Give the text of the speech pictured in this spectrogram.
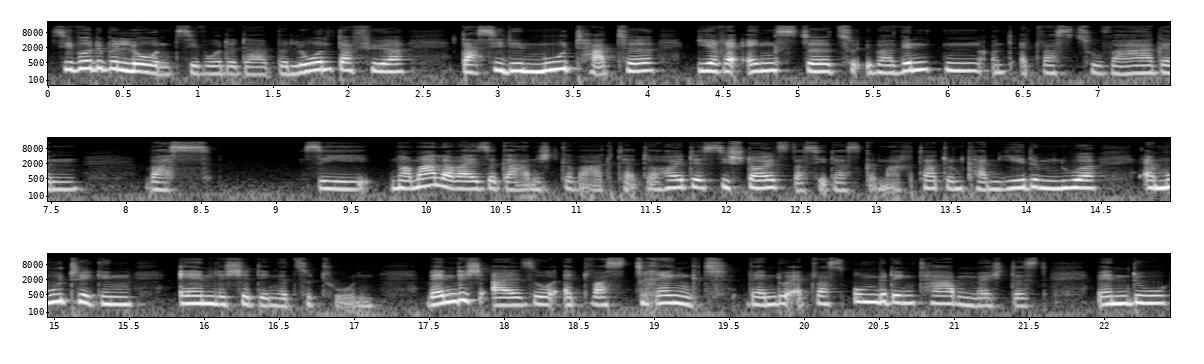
Sie wurde belohnt. Sie wurde da belohnt dafür, dass sie den Mut hatte, ihre Ängste zu überwinden und etwas zu wagen, was sie normalerweise gar nicht gewagt hätte. Heute ist sie stolz, dass sie das gemacht hat und kann jedem nur ermutigen, ähnliche Dinge zu tun. Wenn dich also etwas drängt, wenn du etwas unbedingt haben möchtest, wenn du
